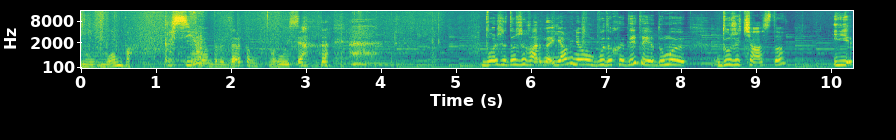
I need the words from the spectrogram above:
Ну, бомба. Красиво. Добре, дзеркало, милуйся. Боже, дуже гарно. Я в ньому буду ходити, я думаю, дуже часто. І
